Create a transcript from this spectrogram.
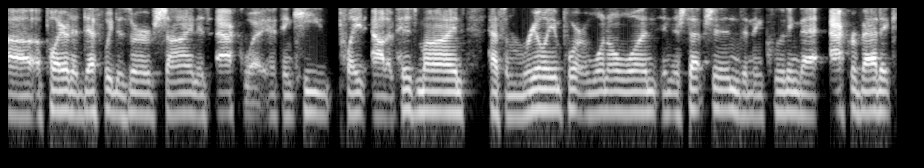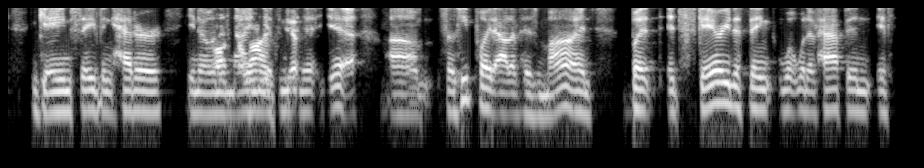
Uh, a player that definitely deserves shine is Akwe. I think he played out of his mind, has some really important one-on-one interceptions, and including that acrobatic game-saving header, you know, in Off the 90th the minute. Yep. Yeah. Um, so he played out of his mind. But it's scary to think what would have happened if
